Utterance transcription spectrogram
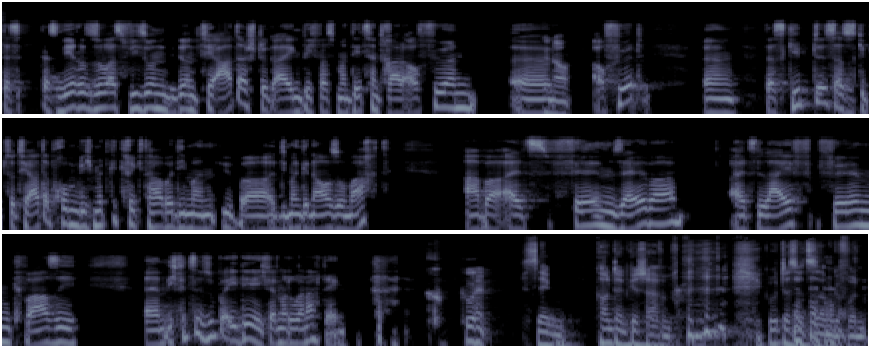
Das, das wäre sowas wie so ein, wie ein Theaterstück eigentlich, was man dezentral aufführen, äh, genau. aufführt. Äh, das gibt es, also es gibt so Theaterproben, die ich mitgekriegt habe, die man über, die man genauso macht. Aber als Film selber, als Live-Film quasi, ähm, ich finde es eine super Idee. Ich werde mal drüber nachdenken. Cool. Sehr gut. Content geschaffen. gut, dass wir zusammengefunden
